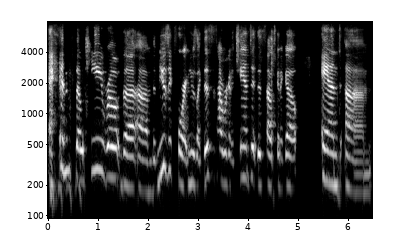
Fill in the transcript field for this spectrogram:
And so he wrote the um, the music for it. And he was like, "This is how we're gonna chant it. This is how it's gonna go." And um,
